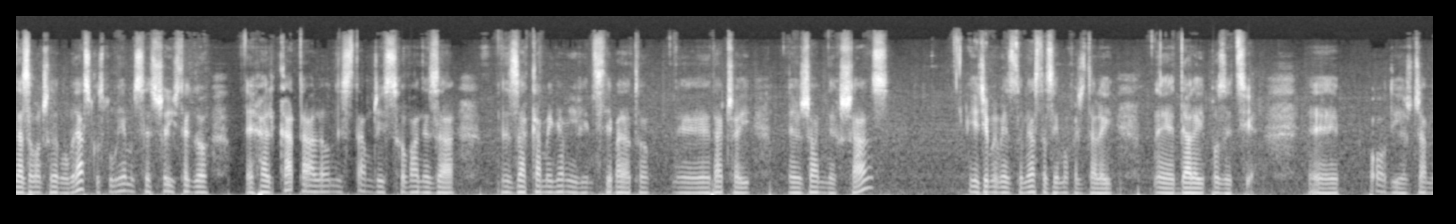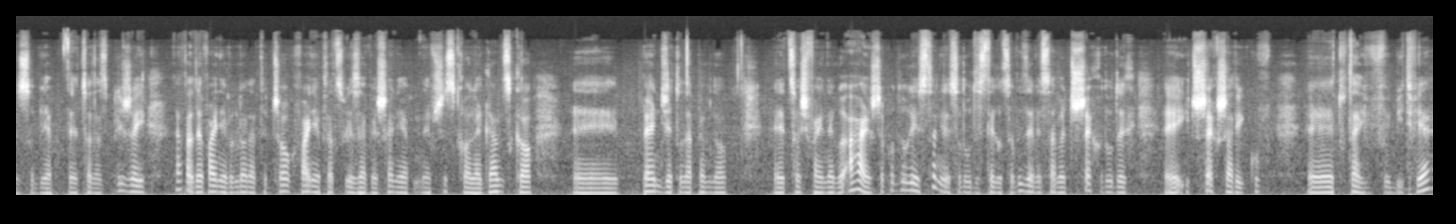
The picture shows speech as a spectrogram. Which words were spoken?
na załączonym obrazku. Spróbujemy sobie strzelić tego Hellcata, ale on jest tam gdzieś schowany za, za kamieniami, więc nie ma na to raczej żadnych szans. Jedziemy więc do miasta zajmować dalej, dalej pozycję. Podjeżdżamy sobie y, coraz bliżej. Naprawdę fajnie wygląda ten czołg, fajnie pracuje zawieszenie, y, wszystko elegancko. Y, Będzie to na pewno coś fajnego. A, jeszcze po drugiej stronie są rudy z tego co widzę, więc mamy trzech rudych i trzech szarików tutaj w bitwie.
